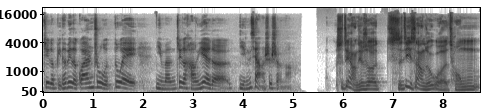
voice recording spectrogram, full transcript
这个比特币的关注，对你们这个行业的影响是什么？是这样，就是说，实际上，如果从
